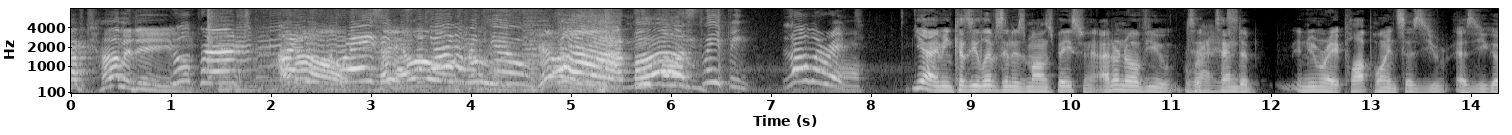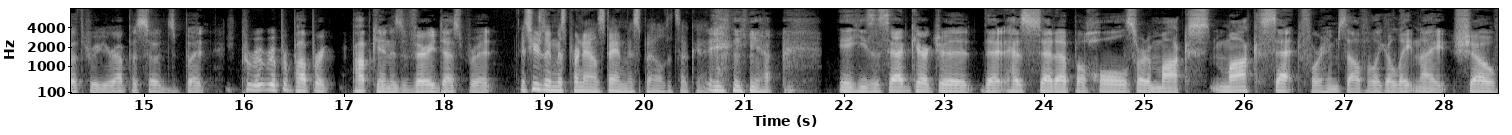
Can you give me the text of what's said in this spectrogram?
of comedy. Rupert, are you crazy? What's the matter with you? Ah, people are sleeping. Lower it. Yeah, I mean, because he lives in his mom's basement. I don't know if you t- Right. tend to enumerate plot points as you as you go through your episodes, but P- Rupert Pupper, Pupkin is a very desperate. It's usually mispronounced and misspelled. It's okay. yeah, he's a sad character that has set up a whole sort of mock mock set for himself, like a late night show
